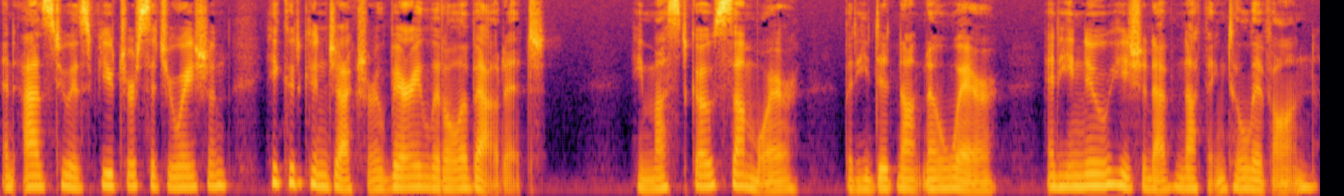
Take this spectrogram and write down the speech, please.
and as to his future situation, he could conjecture very little about it. He must go somewhere, but he did not know where, and he knew he should have nothing to live on.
